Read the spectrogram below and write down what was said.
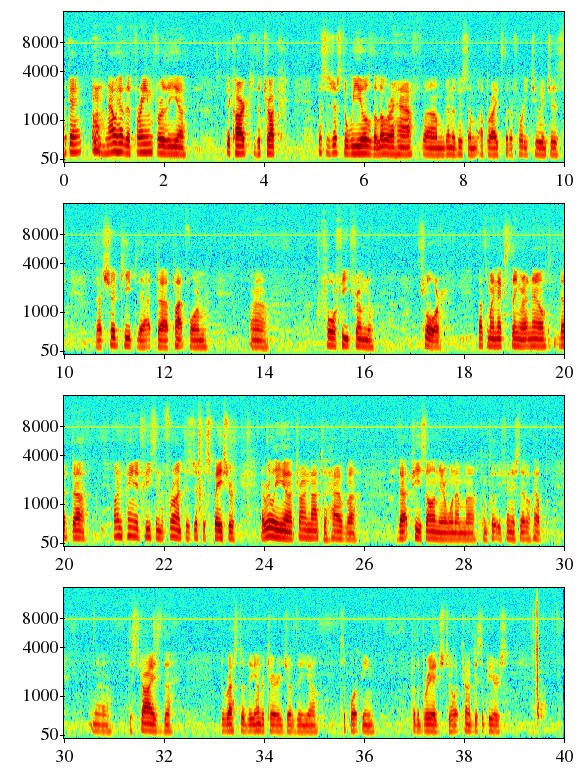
Okay, now we have the frame for the uh, the cart, the truck. This is just the wheels, the lower half. I'm going to do some uprights that are 42 inches. That should keep that uh, platform uh, four feet from the floor. That's my next thing right now. That uh, unpainted piece in the front is just a spacer. I really uh, try not to have uh, that piece on there when I'm uh, completely finished. That'll help uh, disguise the the rest of the undercarriage of the uh, support beam for the bridge till it kind of disappears.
